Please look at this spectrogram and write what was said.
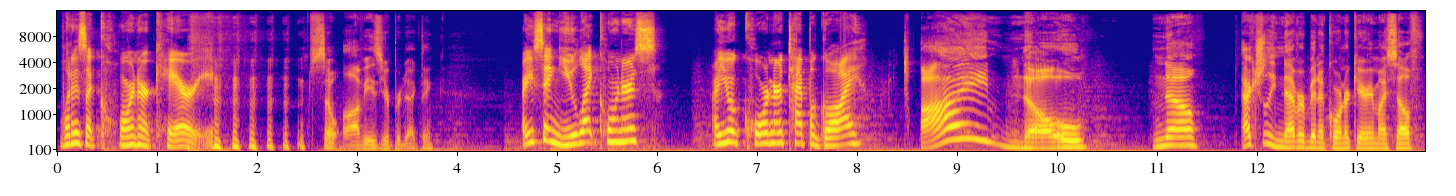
What is a corner carry? So obvious you're projecting. Are you saying you like corners? Are you a corner type of guy? I no. No. Actually never been a corner carry myself.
